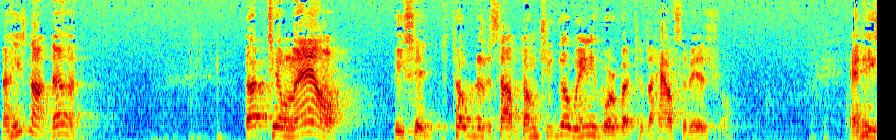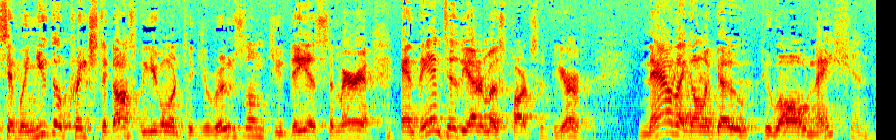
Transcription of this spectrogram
Now He's not done. Up till now, He said, told the disciples, Don't you go anywhere but to the house of Israel. And he said, when you go preach the gospel, you're going to Jerusalem, Judea, Samaria, and then to the uttermost parts of the earth. Now they're going to go to all nations.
